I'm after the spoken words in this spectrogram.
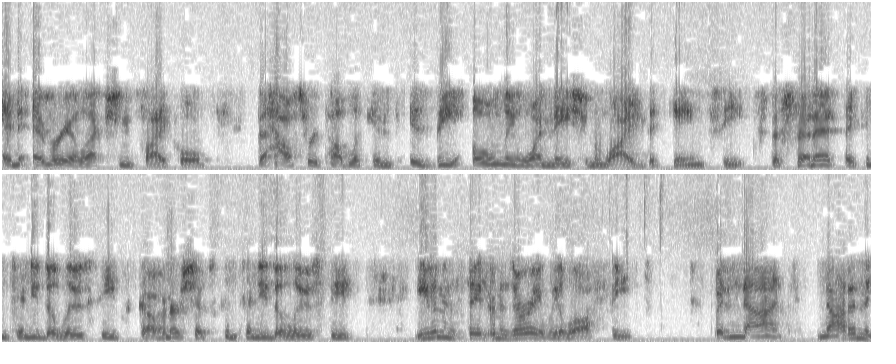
And every election cycle, the House Republicans is the only one nationwide that gains seats. The Senate, they continue to lose seats. Governorships continue to lose seats. Even in the state of Missouri, we lost seats, but not not in the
